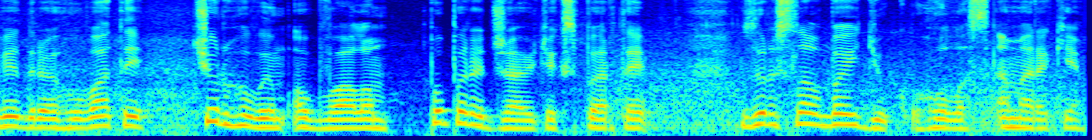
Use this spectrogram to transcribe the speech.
відреагувати черговим обвалом. Попереджають експерти. Зорислав Байдюк, Голос Америки.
